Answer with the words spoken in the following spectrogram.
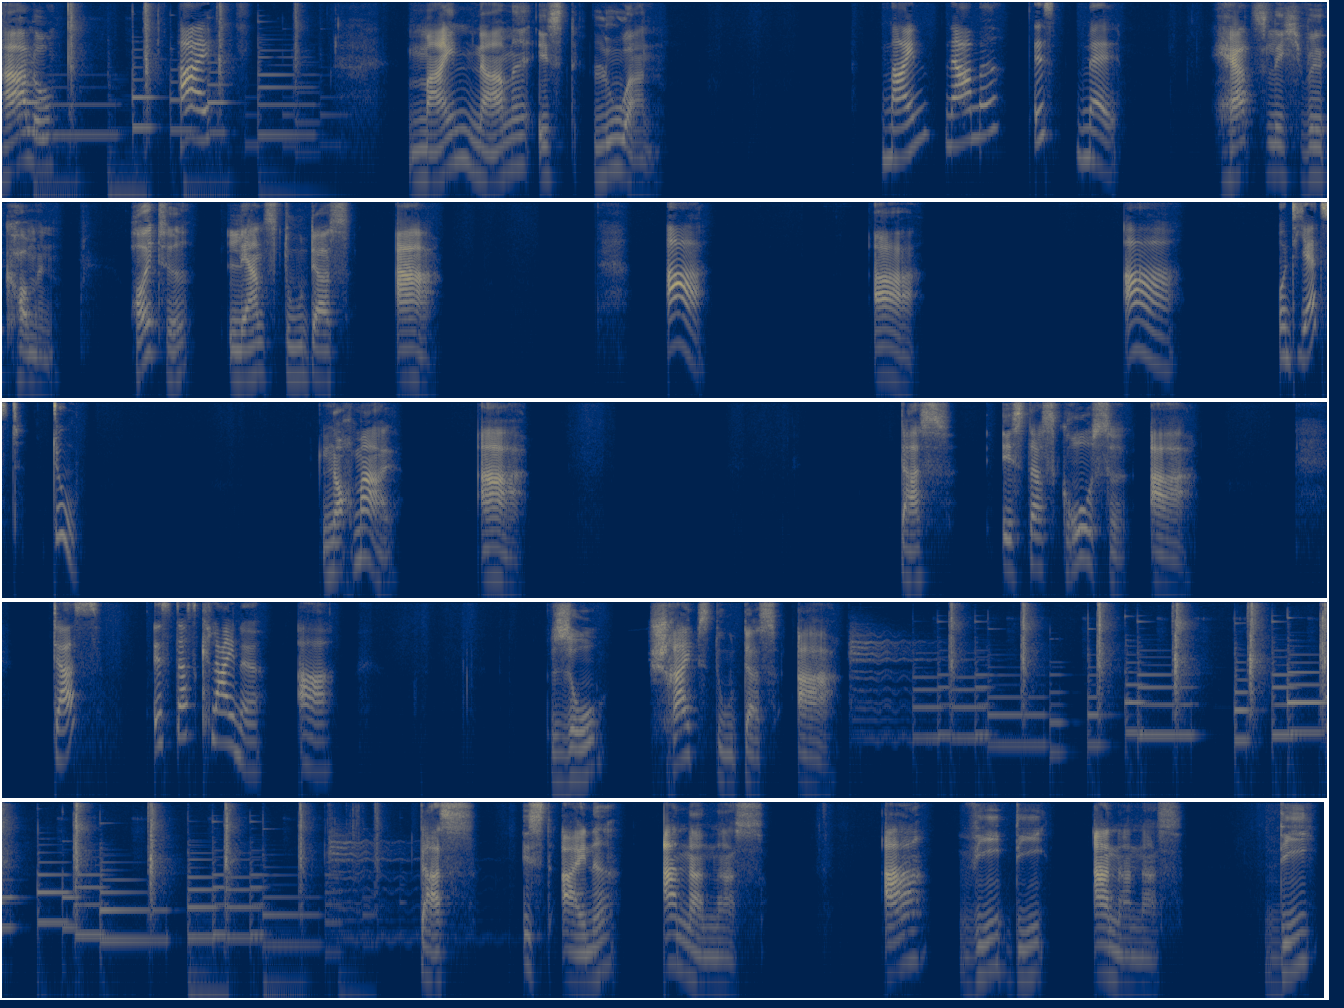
Hallo, Hi, mein Name ist Luan. mein Name ist Mel. Herzlich willkommen. Heute lernst du das A. A, A. A. Und jetzt du. Nochmal. A. Das ist das große A. Das ist das kleine A. So schreibst du das A. Das ist eine Ananas. A wie die Ananas. Die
